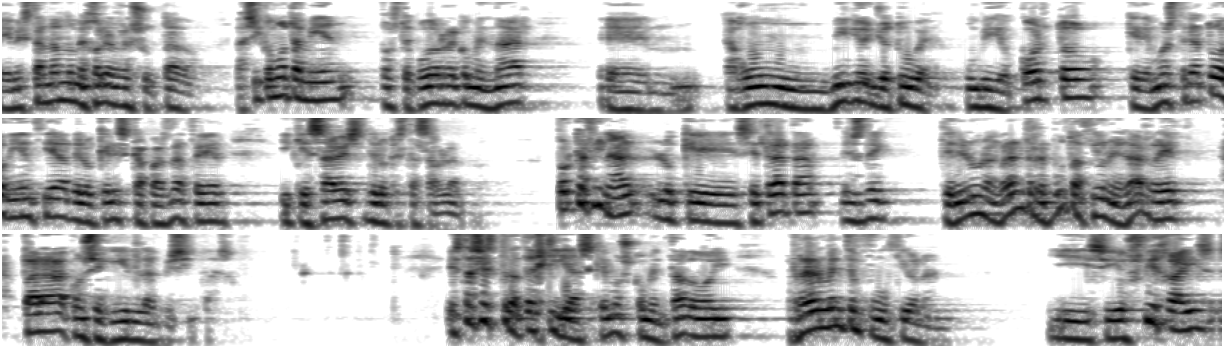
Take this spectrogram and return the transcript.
eh, me están dando mejores resultados. Así como también pues te puedo recomendar eh, algún vídeo en YouTube, un vídeo corto que demuestre a tu audiencia de lo que eres capaz de hacer y que sabes de lo que estás hablando. Porque al final lo que se trata es de tener una gran reputación en la red para conseguir las visitas. Estas estrategias que hemos comentado hoy realmente funcionan y si os fijáis,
